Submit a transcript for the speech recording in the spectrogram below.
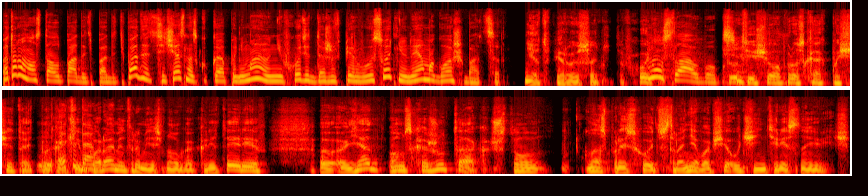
Потом оно стало падать, падать, падать. Сейчас, насколько я понимаю, оно не входит даже в первую сотню, но я могу ошибаться. Нет, в первую сотню-то входит. Ну, слава богу. Тут еще вопрос, как посчитать, по Это каким да. параметрам, есть много критериев. Э, Я вам скажу так, что у нас происходит в стране вообще очень интересная вещь.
